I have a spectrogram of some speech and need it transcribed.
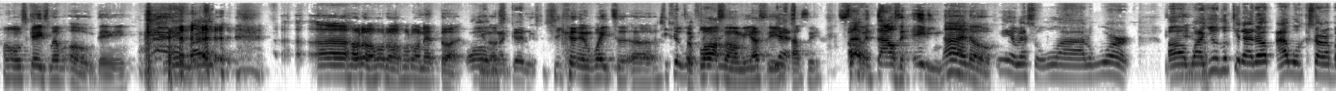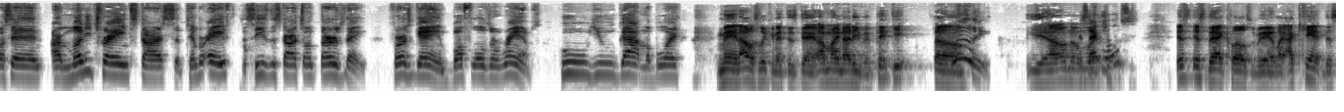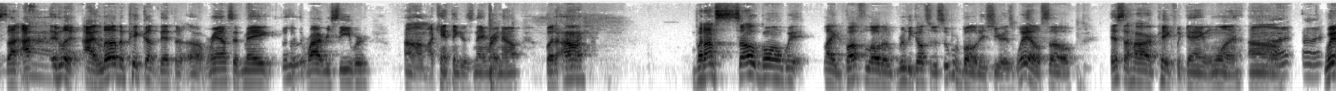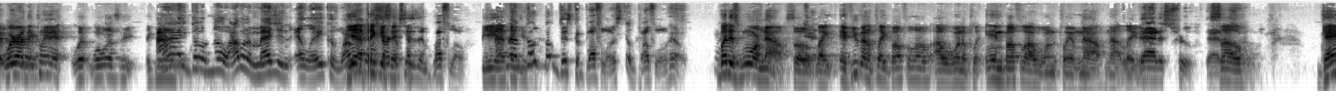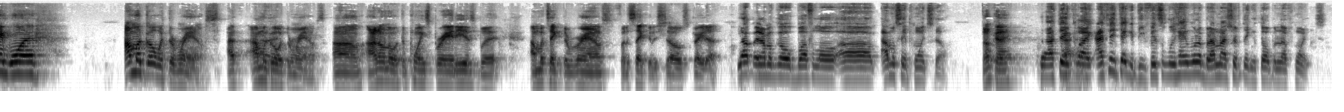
Home skates level. Oh, dang. uh, hold on, hold on, hold on. That thought. Oh you know, my she, goodness. she couldn't wait to uh She couldn't to wait floss for on me. I see. Yes. I see. Seven thousand eighty nine Oh, Damn, that's a lot of work. Uh, Yeah. While you're looking that up, I will start off by saying our money train starts September 8th. The season starts on Thursday. First game, Buffaloes and Rams. Who you got, my boy? Man, I was looking at this game. I might not even pick it. Um, really? Yeah, I don't know Is much. that close? It's it's that close, man. Like I can't decide. I look. I love the pickup that the uh, Rams have made Mhm. with the wide receiver. Um, I can't think of his name right now, but um, but I'm so going with like Buffalo to really go to the Super Bowl this year as well. So it's a hard pick for game one. Um, all right, all right. Where, where are they playing at? What, what was it? again? I don't know. I would imagine L.A. because why Yeah, I would think they start it's the in- season in Buffalo? yeah, I think not, don't, don't just the Buffalo. It's still Buffalo. Hell, but it's warm now. So Yeah. like, if you're gonna play Buffalo, I would want to play in Buffalo. I would want to play them now, not later. that is true. That is So, true. Game one, I'm gonna go with the Rams. I, I'm gonna All go with the Rams. Um, I don't know what the point spread is, but I'm gonna take the Rams for the sake of the show, straight up. Yep, and I'm gonna go Buffalo. Uh, I'm gonna say points though. Okay. I think right. like I think they can defensively hang with them, but I'm not sure if they can throw up enough points.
